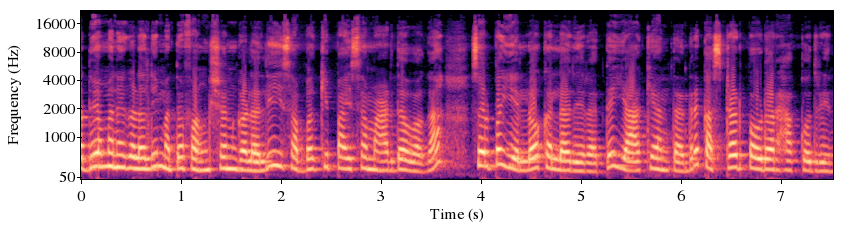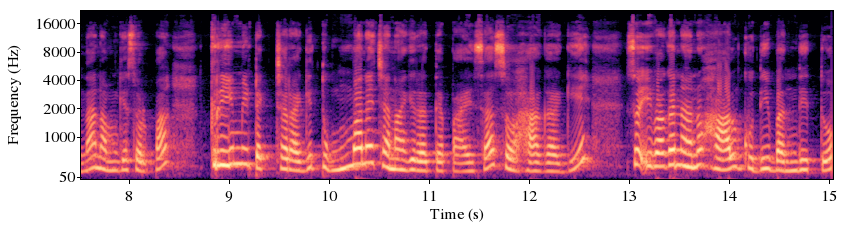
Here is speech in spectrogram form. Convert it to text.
ಮದುವೆ ಮನೆಗಳಲ್ಲಿ ಮತ್ತು ಫಂಕ್ಷನ್ಗಳಲ್ಲಿ ಈ ಸಬ್ಬಕ್ಕಿ ಪಾಯಸ ಮಾಡಿದವಾಗ ಸ್ವಲ್ಪ ಯೆಲ್ಲೋ ಕಲರ್ ಇರುತ್ತೆ. ಯಾಕೆ ಅಂತಂದರೆ ಕಸ್ಟರ್ಡ್ ಪೌಡರ್ ಹಾಕೋದ್ರಿಂದ ನಮಗೆ ಸ್ವಲ್ಪ ಕ್ರೀಮಿ ಟೆಕ್ಚರ್ ಆಗಿ ತುಂಬಾ ಚೆನ್ನಾಗಿರುತ್ತೆ ಪಾಯಸ. ಸೊ ಹಾಗಾಗಿ ಸೊ ಇವಾಗ ನಾನು ಹಾಲು ಕುದಿ ಬಂದಿತ್ತು.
